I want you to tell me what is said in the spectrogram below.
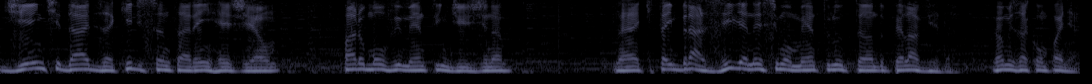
de entidades aqui de Santarém região para o movimento indígena, né, que está em Brasília nesse momento lutando pela vida. Vamos acompanhar.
